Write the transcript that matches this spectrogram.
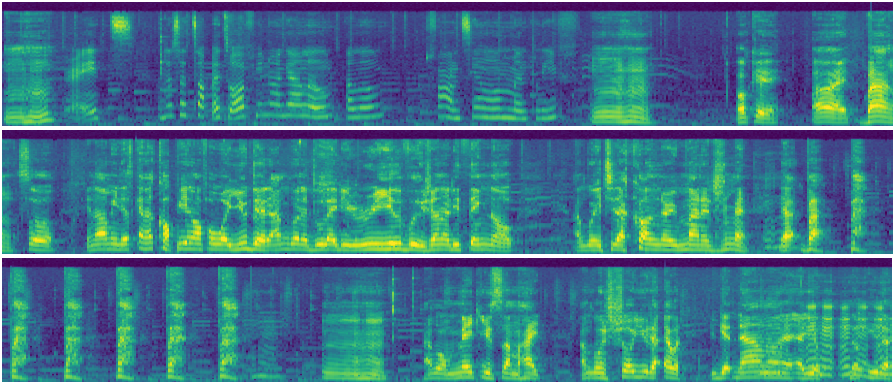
Mm-hmm. Right. And just to top it off, you know, get a little, a little fancy, a little mint leaf. Mm-hmm. Okay. All right. Bang. So you know what I mean? Just kind of copying off of what you did. I'm going to do like the real version of the thing now. I'm going to that culinary management. Mm -hmm. That ba, ba, ba, ba, ba, ba, ba. Mm-hmm. Mm-hmm. I'm going to make you some height. I'm going to show you that. Edward, you get down mm -hmm. on it. Mm-hmm, you, mm-hmm, look, you look.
